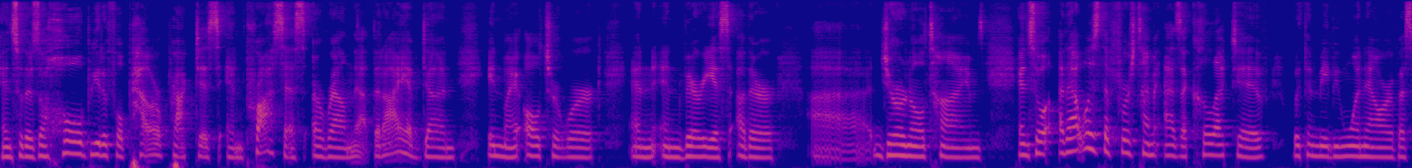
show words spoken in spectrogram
And so there's a whole beautiful power practice and process around that that I have done in my altar work and, and various other uh, journal times. And so that was the first time as a collective, within maybe one hour of us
